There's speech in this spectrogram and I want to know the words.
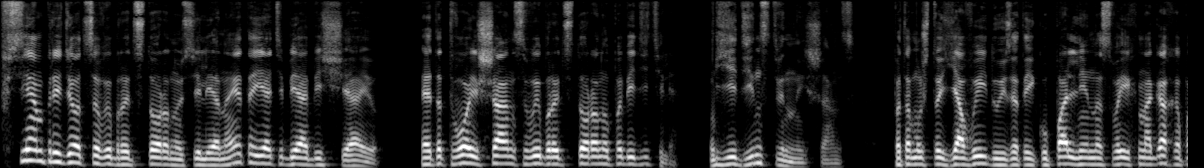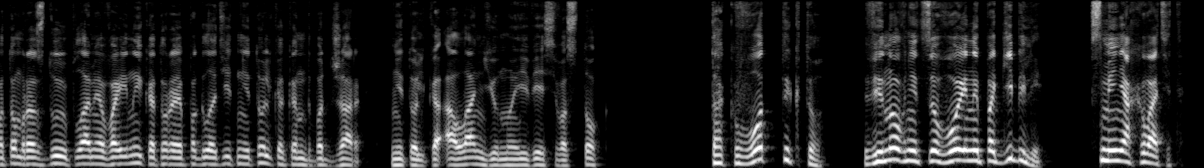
«Всем придется выбрать сторону, Селена, это я тебе обещаю. Это твой шанс выбрать сторону победителя. Единственный шанс. Потому что я выйду из этой купальни на своих ногах, а потом раздую пламя войны, которое поглотит не только Кандбаджар, не только Аланью, но и весь Восток. Так вот ты кто! Виновница войны погибели? С меня хватит!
